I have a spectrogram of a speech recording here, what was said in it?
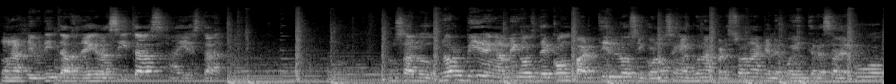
unas libritas de grasitas. Ahí está. Un saludo. No olviden amigos de compartirlo si conocen a alguna persona que les puede interesar el jugo.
